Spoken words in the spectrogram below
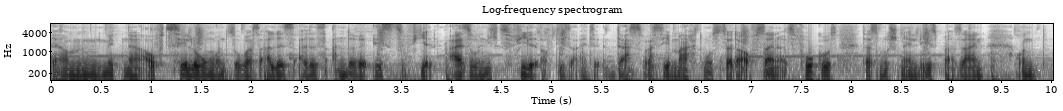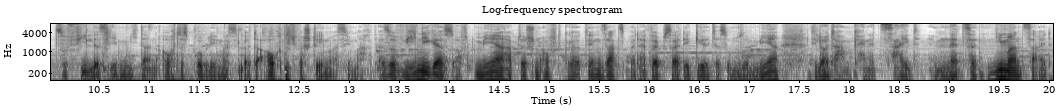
ähm, mit einer Aufzählung und sowas alles. Alles andere ist zu viel. Also nicht zu viel auf die Seite. Das, was ihr macht, muss da drauf sein als Fokus. Das muss schnell lesbar sein. Und zu viel ist eben dann auch das Problem, dass die Leute auch nicht verstehen, was ihr macht. Also weniger ist oft mehr. Habt ihr schon oft gehört, den Satz bei der Webseite Webseite gilt es umso mehr. Die Leute haben keine Zeit. Im Netz hat niemand Zeit.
